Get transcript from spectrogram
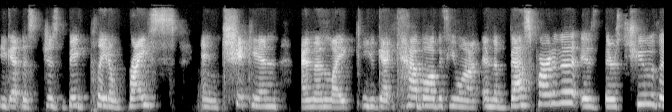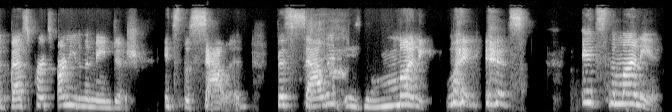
you get this just big plate of rice and chicken, and then like you get kebab if you want. And the best part of it is there's two of the best parts aren't even the main dish. It's the salad. The salad is the money. Like it's it's the money.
